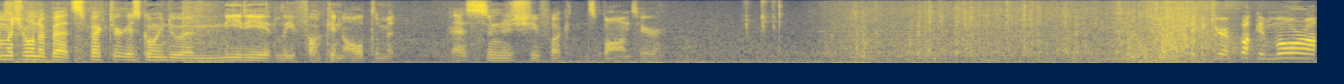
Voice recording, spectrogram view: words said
How much you want to bet Spectre is going to immediately fucking ultimate as soon as she fucking spawns here? I think you're a fucking moron.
